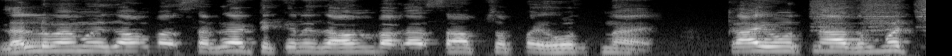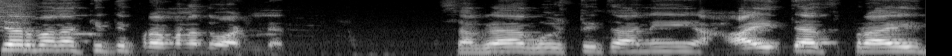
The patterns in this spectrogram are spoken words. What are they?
लल्लूबाईमध्ये जाऊन बघा सगळ्या ठिकाणी जाऊन बघा साफसफाई होत नाही. काय होत नाही आज मच्छर बघा किती प्रमाणात वाढलेत. सगळ्या गोष्टीचा आणि हाय त्याच प्राईज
